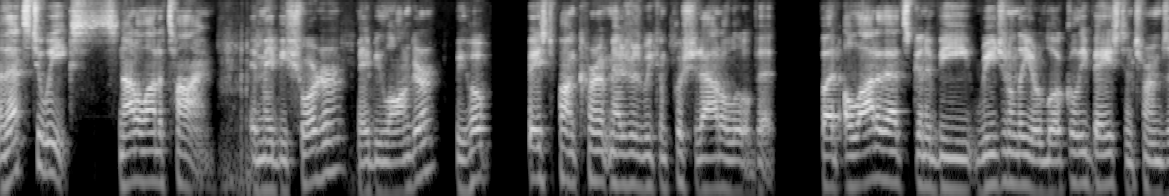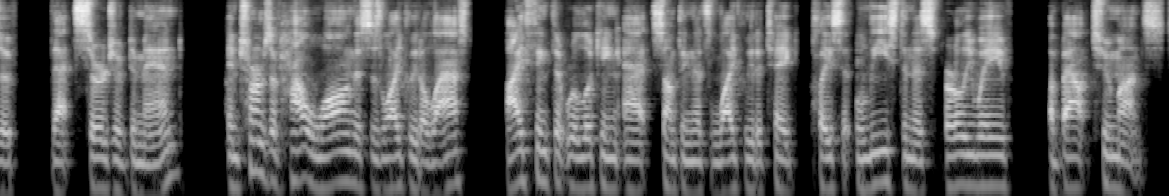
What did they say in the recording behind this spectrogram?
Now that's two weeks. It's not a lot of time. It may be shorter, maybe longer. We hope based upon current measures, we can push it out a little bit. But a lot of that's going to be regionally or locally based in terms of that surge of demand. In terms of how long this is likely to last, I think that we're looking at something that's likely to take place at least in this early wave, about two months.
